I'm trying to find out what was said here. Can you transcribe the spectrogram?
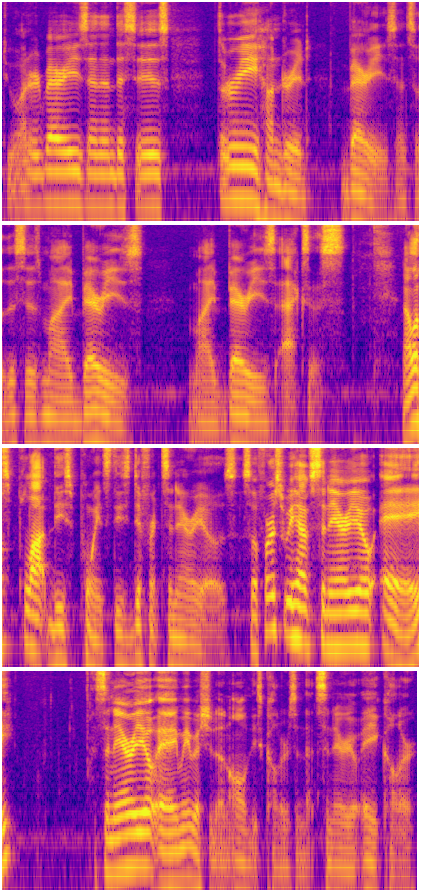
200 berries, and then this is 300 berries. And so this is my berries, my berries axis. Now let's plot these points, these different scenarios. So first we have scenario A. Scenario A, maybe I should have done all of these colors in that scenario A color.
